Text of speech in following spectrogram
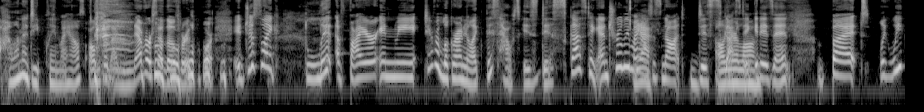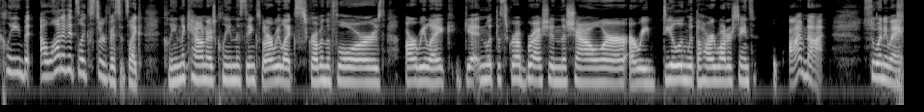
I want to deep clean my house. All of a sudden, I've never said those words before. It just like lit a fire in me. Do you ever look around? You're like, this house is disgusting. And truly, my house is not disgusting. It isn't. But like we clean, but a lot of it's like surface. It's like clean the counters, clean the sinks. But are we like scrubbing the floors? Are we like getting with the scrub brush in the shower? Are we dealing with the hard water stains? I'm not. So anyway,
